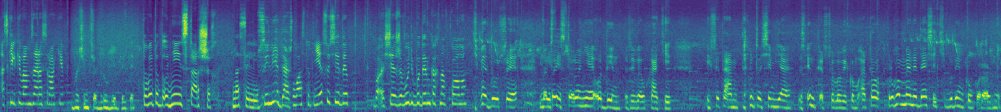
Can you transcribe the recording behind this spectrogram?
А скільки вам зараз років? 82 буде. То ви тут одні із старших на селі. В селі да, У вас тут є сусіди? Ще живуть в будинках навколо? дві душі. На той стороні один живе в хаті. І ще там, там то сім'я, жінка з чоловіком, а то кругом мене 10 будинків порожніх.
